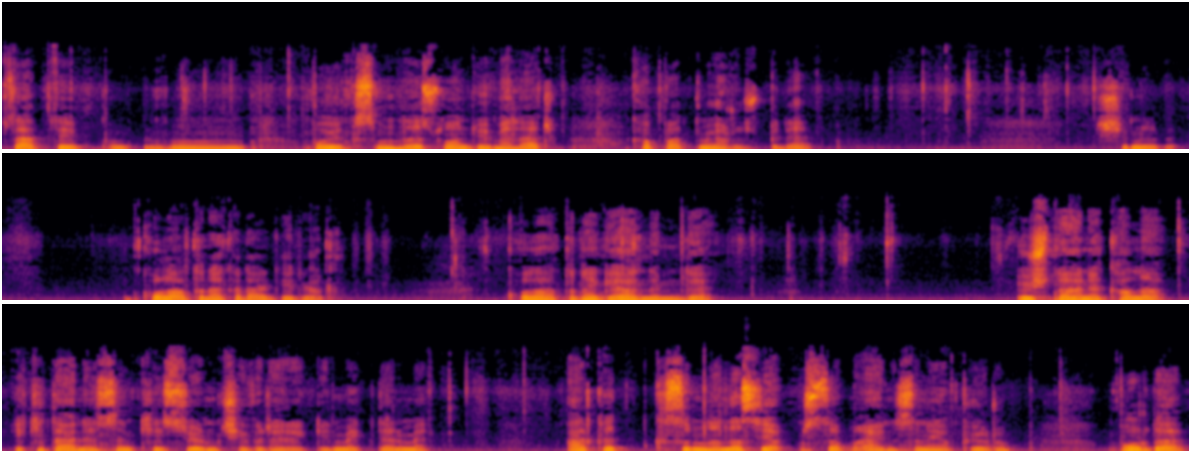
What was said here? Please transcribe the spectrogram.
Zaten ım, boyun kısmında son düğmeler kapatmıyoruz bile. Şimdi kol altına kadar geliyorum. Kol altına geldiğimde 3 tane kala 2 tanesini kesiyorum çevirerek ilmeklerimi. Arka kısımda nasıl yapmışsam aynısını yapıyorum. Burada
